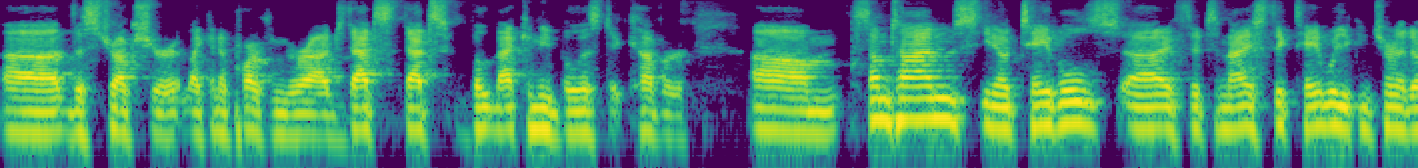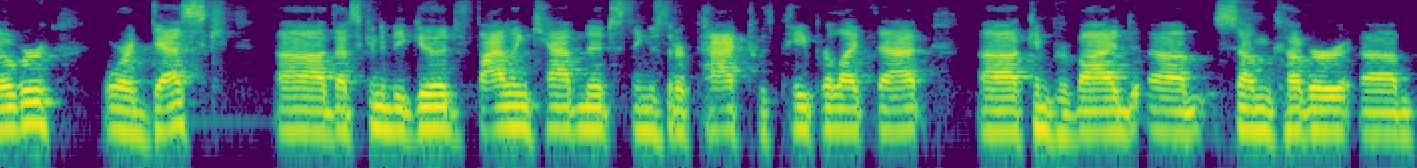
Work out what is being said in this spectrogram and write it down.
uh, the structure, like in a parking garage. That's that's that can be ballistic cover. Um, sometimes, you know, tables, uh, if it's a nice thick table, you can turn it over, or a desk. Uh, that's going to be good. Filing cabinets, things that are packed with paper like that, can provide um, some cover. Um,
